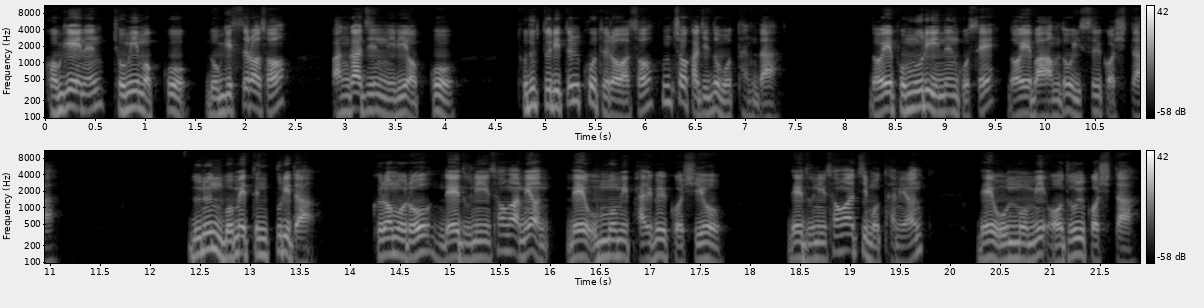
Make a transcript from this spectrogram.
거기에는 좀이 먹고 녹이 쓸어서 망가진 일이 없고 도둑들이 뚫고 들어와서 훔쳐가지도 못한다. 너의 보물이 있는 곳에 너의 마음도 있을 것이다. 눈은 몸의 등불이다. 그러므로 내 눈이 성하면 내 온몸이 밝을 것이요. 내 눈이 성하지 못하면 내 온몸이 어두울 것이다.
